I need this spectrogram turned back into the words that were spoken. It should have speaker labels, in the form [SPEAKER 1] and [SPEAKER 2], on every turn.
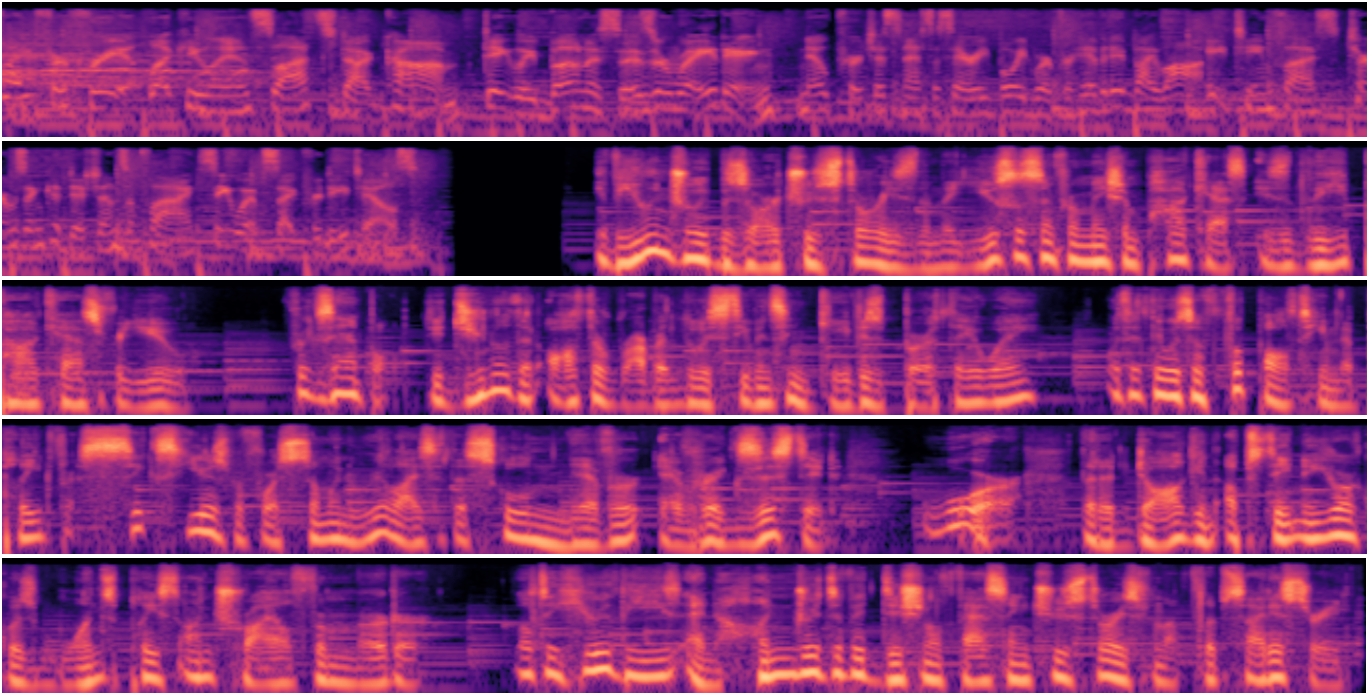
[SPEAKER 1] Play for free at LuckyLandSlots.com. Daily bonuses are waiting. No purchase necessary. Void where prohibited by law. 18 plus. Terms and conditions apply. See website for details.
[SPEAKER 2] If you enjoy bizarre true stories, then the Useless Information Podcast is the podcast for you. For example, did you know that author Robert Louis Stevenson gave his birthday away? Or that there was a football team that played for six years before someone realized that the school never ever existed? Or that a dog in upstate New York was once placed on trial for murder? Well, to hear these and hundreds of additional fascinating true stories from the Flipside history,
